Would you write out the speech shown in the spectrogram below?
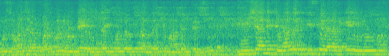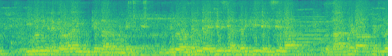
మూడు సంవత్సరాలు పడుకొని ఉంటే ఎంత ఇబ్బంది అవుతుందో అందరికీ మనందరికీ తెలుసు. ఈ విషయాన్ని జనాల్లోకి తీసుకెళ్ళడానికి ఈరోజు మనం ఈరోజు ఇక్కడ కలవడానికి ముఖ్య కారణం అంటే మీరు అందరూ దయచేసి అందరికీ తెలిసేలా ఒక కార్పొరేట్ హాస్పిటల్లో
